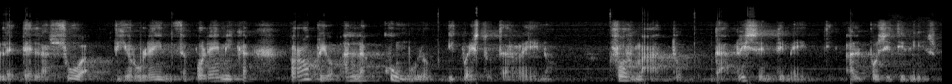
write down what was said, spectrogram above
della sua virulenza polemica proprio all'accumulo di questo terreno, formato da risentimenti al positivismo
